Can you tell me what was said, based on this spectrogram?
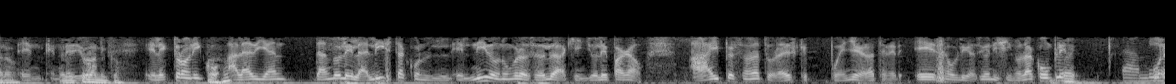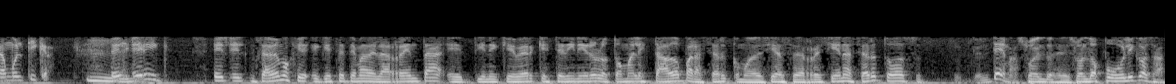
Claro, en, en electrónico. medio electrónico Ajá. a la DIAN dándole la lista con el, el nido número de cédula a quien yo le he pagado. Hay personas naturales que pueden llegar a tener esa obligación y si no la cumplen, También. una multica. Mm. Eric, el- el- sabemos que, que este tema de la renta eh, tiene que ver que este dinero lo toma el Estado para hacer, como decías eh, recién, hacer todo su- el tema, sueldos, desde sueldos públicos a,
